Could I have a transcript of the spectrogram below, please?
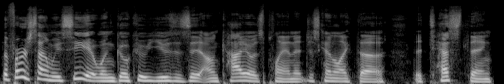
the first time we see it when Goku uses it on Kaio's planet, just kind of like the the test thing,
